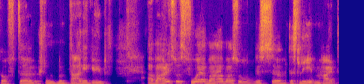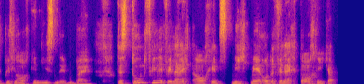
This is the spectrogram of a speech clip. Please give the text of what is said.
oft äh, Stunden und Tage geübt. Aber alles, was vorher war, war so das, äh, das Leben halt ein bisschen auch genießen nebenbei. Das tun viele vielleicht auch jetzt nicht mehr oder vielleicht doch. Ich habe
